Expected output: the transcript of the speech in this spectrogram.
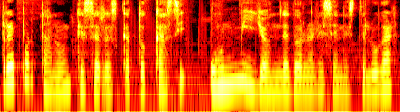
reportaron que se rescató casi un millón de dólares en este lugar,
